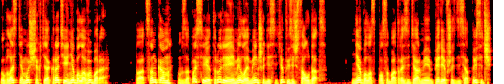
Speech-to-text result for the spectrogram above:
У власти имущих теократии не было выбора. По оценкам, в запасе Этрурия имела меньше 10 тысяч солдат. Не было способа отразить армию Империи в 60 тысяч.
